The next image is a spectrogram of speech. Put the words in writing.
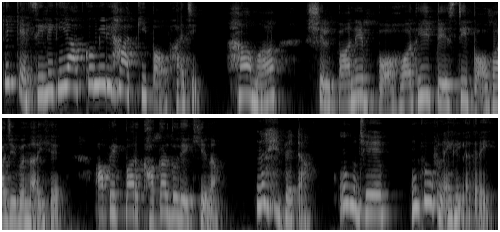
कि कैसी लगी आपको मेरे हाथ की पाव भाजी हाँ माँ। शिल्पा ने बहुत ही टेस्टी पाव भाजी बनाई है। आप एक बार खाकर तो देखिए ना। नहीं बेटा मुझे भूख नहीं लग रही।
